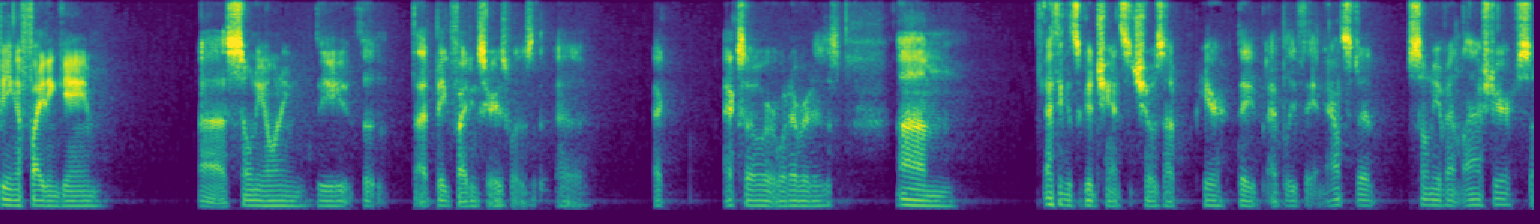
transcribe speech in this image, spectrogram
being a fighting game, uh, Sony owning the, the that big fighting series was uh, EVO or whatever it is. Um, I think it's a good chance it shows up here. They, I believe, they announced a Sony event last year, so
